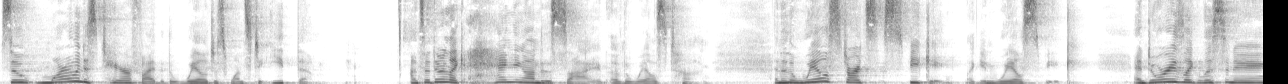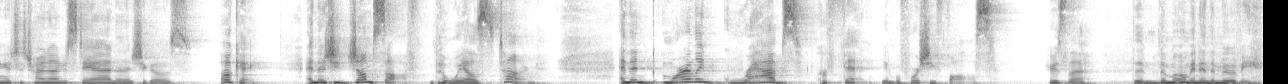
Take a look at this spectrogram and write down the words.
So Marlin is terrified that the whale just wants to eat them. And so they're like hanging onto the side of the whale's tongue. And then the whale starts speaking, like in whale speak. And Dory's like listening and she's trying to understand. And then she goes, okay. And then she jumps off the whale's tongue. And then Marlin grabs her fin you know, before she falls. Here's the, the, the moment in the movie.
